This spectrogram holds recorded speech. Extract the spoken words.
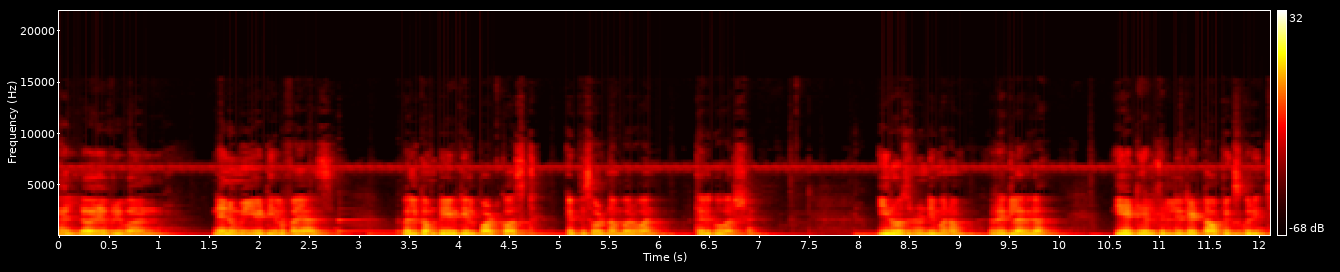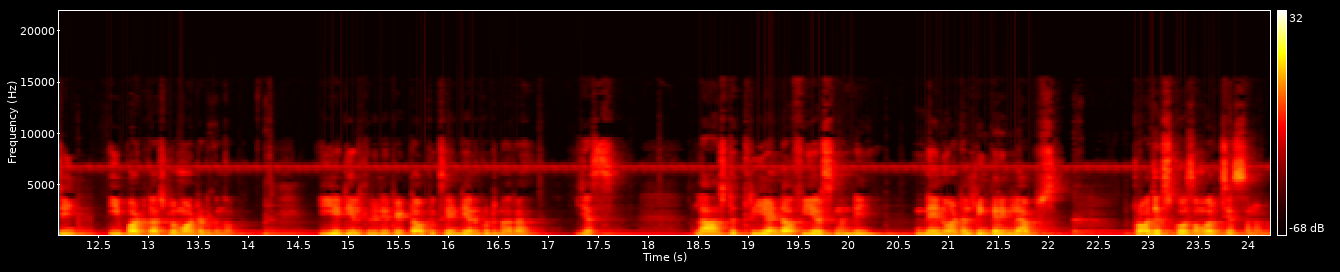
హలో ఎవ్రీవన్ నేను మీ ATL Fayaz welcome to ATL podcast episode number one Telugu version ఈరోజు నుండి మనం రెగ్యులర్గా ఏటీఎల్కి రిలేటెడ్ టాపిక్స్ గురించి ఈ పాడ్కాస్ట్లో మాట్లాడుకుందాం. ఏటీఎల్కి రిలేటెడ్ టాపిక్స్ ఏంటి అనుకుంటున్నారా? Yes last three and half years నుండి నేను అటల్ టింకరింగ్ ల్యాబ్స్ ప్రాజెక్ట్స్ కోసం వర్క్ చేస్తున్నాను.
